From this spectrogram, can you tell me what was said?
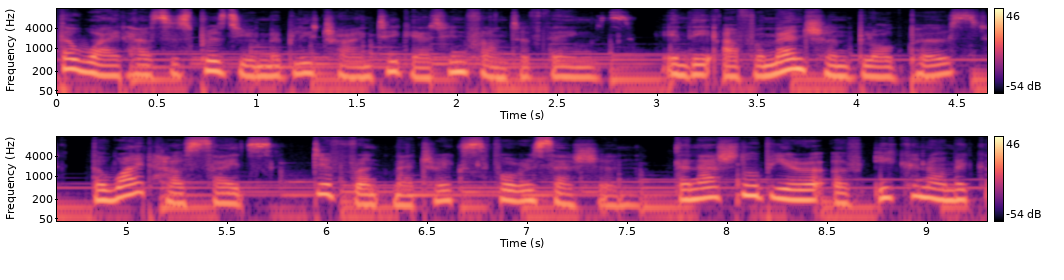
the White House is presumably trying to get in front of things. In the aforementioned blog post, the White House cites different metrics for recession. The National Bureau of Economic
